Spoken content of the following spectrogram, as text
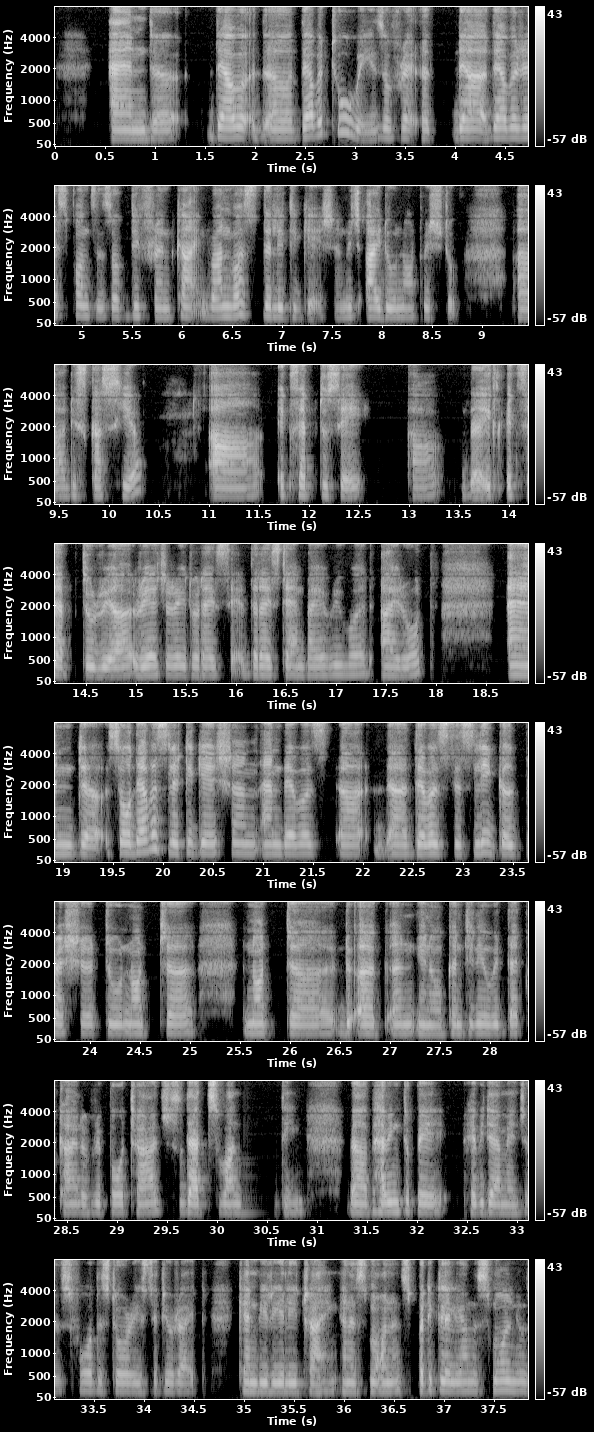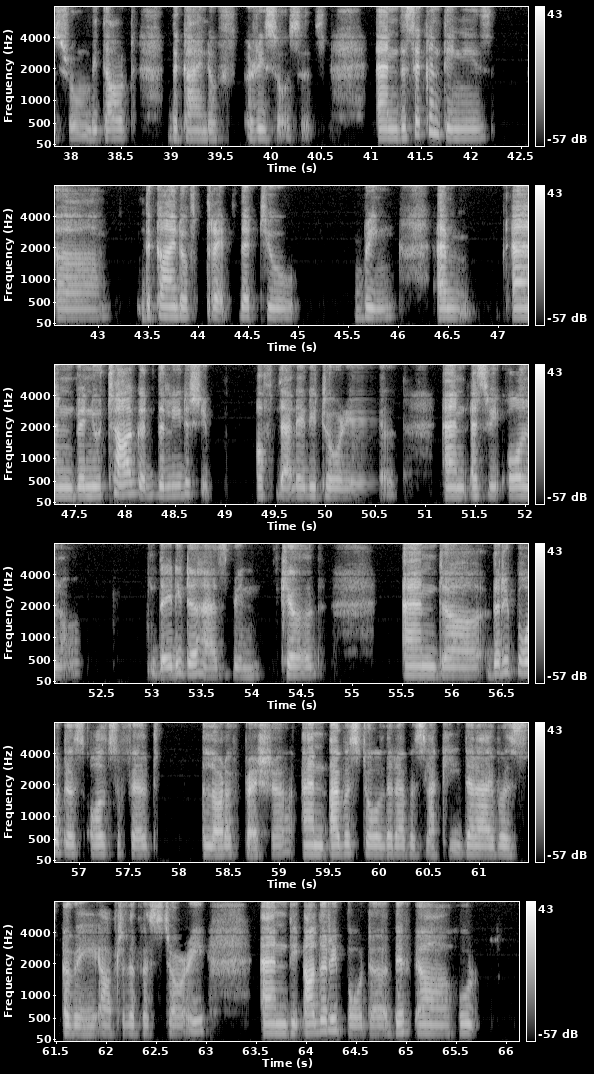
And uh, there were there were two ways of uh, there there were responses of different kind. One was the litigation which i do not wish to uh, discuss here uh, except to say except to re reiterate what i said that i stand by every word i wrote and uh, so there was litigation and there was uh, uh, there was this legal pressure to not uh, not uh, uh, you know continue with that kind of reportage. So that's one thing. Having to pay heavy damages for the stories that you write can be really trying and a small particularly on a small newsroom without the kind of resources. And the second thing is the kind of threat that you bring. And and when you target the leadership of that editorial and as we all know the editor has been killed and uh, the reporters also felt a lot of pressure and i was told that i was lucky that i was away after the first story and the other reporter uh, who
